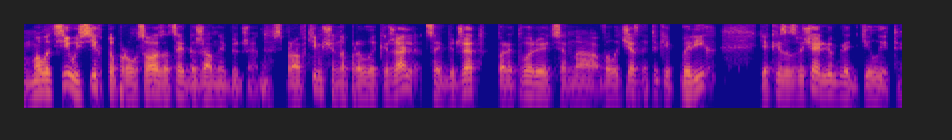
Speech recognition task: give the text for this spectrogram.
Молодці усі, хто проголосував за цей державний бюджет. Справа в тім, що на превеликий жаль, цей бюджет перетворюється на величезний такий пиріг, який зазвичай люблять ділити.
